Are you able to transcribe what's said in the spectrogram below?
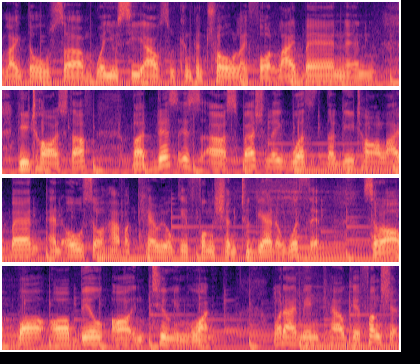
like those um, where you see out we can control like for live band and guitar stuff. But this is uh, especially with the guitar live band and also have a karaoke function together with it. So all, all, all built all in two in one. What I mean karaoke function?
